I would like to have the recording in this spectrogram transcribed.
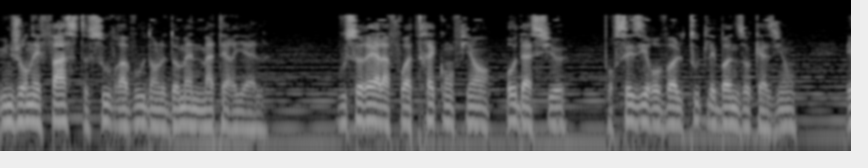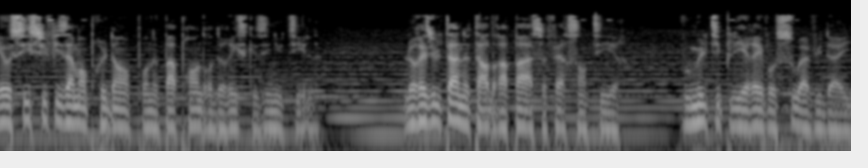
Une journée faste s'ouvre à vous dans le domaine matériel. Vous serez à la fois très confiant, audacieux, pour saisir au vol toutes les bonnes occasions, et aussi suffisamment prudent pour ne pas prendre de risques inutiles. Le résultat ne tardera pas à se faire sentir. Vous multiplierez vos sous à vue d'œil.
